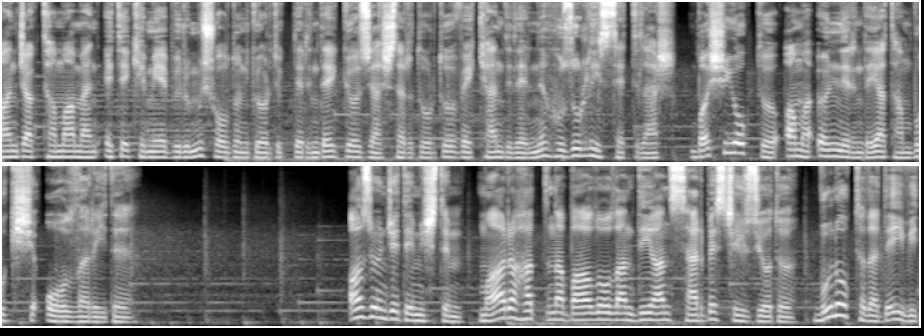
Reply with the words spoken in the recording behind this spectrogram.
Ancak tamamen ete kemiğe bürünmüş olduğunu gördüklerinde gözyaşları durdu ve kendilerini huzurlu hissettiler. Başı yoktu ama önlerinde yatan bu kişi oğullarıydı. Az önce demiştim, mağara hattına bağlı olan Dian serbestçe yüzüyordu. Bu noktada David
